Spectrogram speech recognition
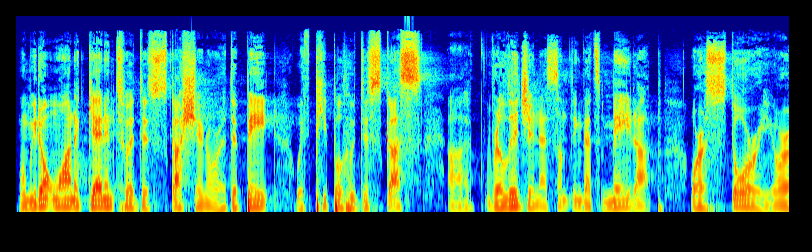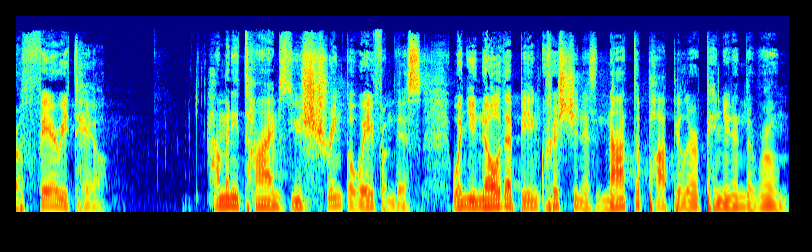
when we don't want to get into a discussion or a debate with people who discuss uh, religion as something that's made up or a story or a fairy tale. How many times do you shrink away from this when you know that being Christian is not the popular opinion in the room?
